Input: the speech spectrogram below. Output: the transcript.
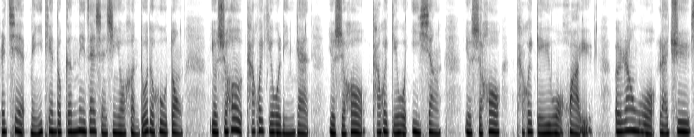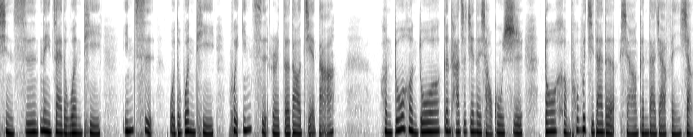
而且每一天都跟内在神性有很多的互动。有时候他会给我灵感，有时候他会给我意象，有时候他会给予我话语，而让我来去醒思内在的问题。因此。我的问题会因此而得到解答，很多很多跟他之间的小故事，都很迫不及待的想要跟大家分享。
